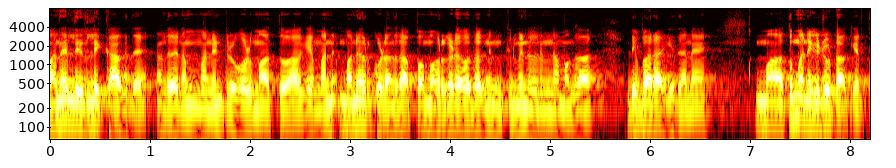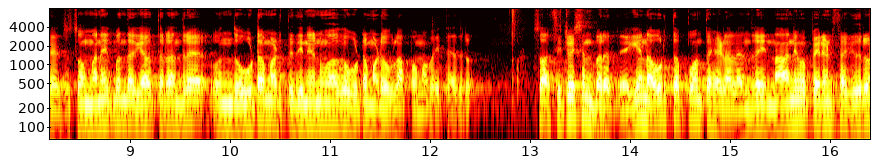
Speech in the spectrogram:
ಮನೇಲಿ ಇರ್ಲಿಕ್ಕೆ ಆಗದೆ. ಅಂದರೆ ನಮ್ಮ ನೆಂಟರುಗಳ ಮಾತು, ಹಾಗೆ ಮನೆ, ಮನೆಯವ್ರು ಕೂಡ, ಅಂದರೆ ಅಪ್ಪ ಅಮ್ಮ ಹೊರಗಡೆ ಹೋದಾಗ ನಿಮ್ಮ ಕ್ರಿಮಿನಲ್ ನಿಮ್ಮ ಮಗ ಡಿಬಾರ್ ಆಗಿದ್ದಾನೆ. ಮ, ತುಂಬ ನೆಗೆಟಿವ್ ಟಾಕ್ ಇರ್ತಾಯಿದ್ರು ಸೊ ಮನೆಗೆ ಬಂದಾಗ ಯಾವ ಥರ ಅಂದರೆ ಒಂದು ಊಟ ಮಾಡ್ತಿದ್ದೀನಿ ಅನ್ನುವಾಗ ಊಟ ಮಾಡೋಗ್ಲು ಅಪ್ಪ ಅಮ್ಮ ಬೈತಾ ಇದ್ರು ಸೊ ಆ ಸಿಚುವೇಶನ್ ಬರುತ್ತೆ. ಏನು ಅವ್ರ ತಪ್ಪು ಅಂತ ಹೇಳಲ್ಲ. ಅಂದರೆ ನಿಮ್ಮ ಪೇರೆಂಟ್ಸ್ ಆಗಿದ್ರು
